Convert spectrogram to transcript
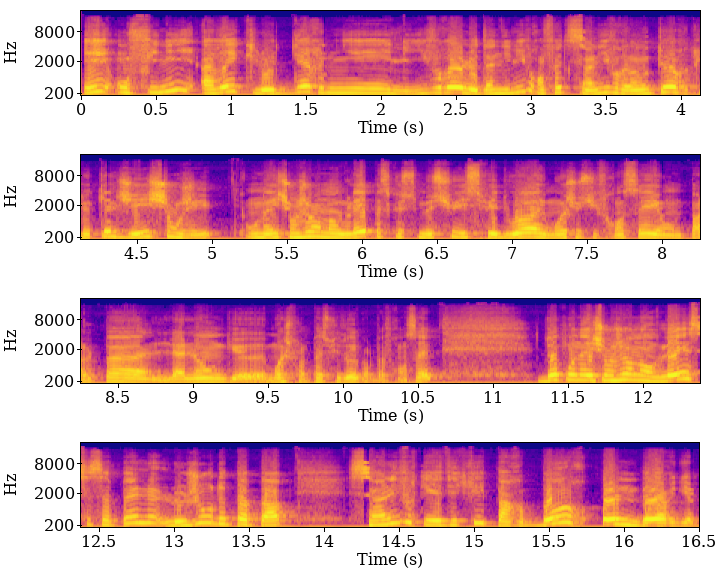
Et on finit avec le dernier livre. Le dernier livre, en fait, c'est un livre d'un auteur avec lequel j'ai échangé. On a échangé en anglais parce que ce monsieur est suédois et moi je suis français et on ne parle pas la langue. Euh, moi je parle pas suédois, il parle pas français. Donc on a échangé en anglais. Ça s'appelle Le jour de papa. C'est un livre qui a été écrit par Bor Holmberg.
